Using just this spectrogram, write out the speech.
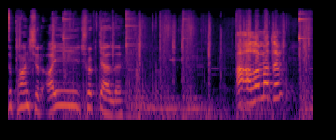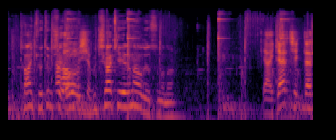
The Puncher. Ay çöp geldi. Aa alamadım. Kanka kötü bir Ha, şey. O almışım. bıçak yerine alıyorsun onu. Ya gerçekten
